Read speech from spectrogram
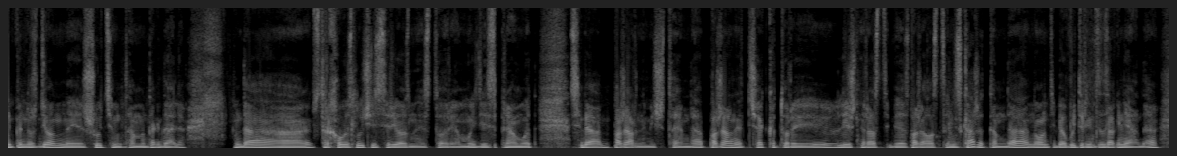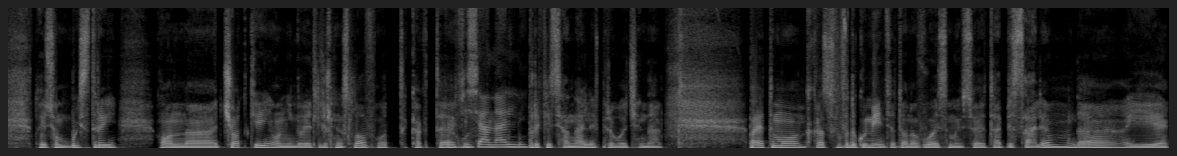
непринужденные, шутим там и так далее. Да, а страховой случай – серьезная история. Мы здесь прям вот себя пожарными считаем, да. Пожарный – это человек, который лишний раз тебе, пожалуйста, не скажет там, да, но он тебя выдернет из огня, да. То есть он быстрый, он э, четкий, он не говорит лишних слов, вот как-то... Профессиональный. Профессиональный, в первую очередь, да. Поэтому как раз в документе Tone of Voice мы все это описали, да, и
